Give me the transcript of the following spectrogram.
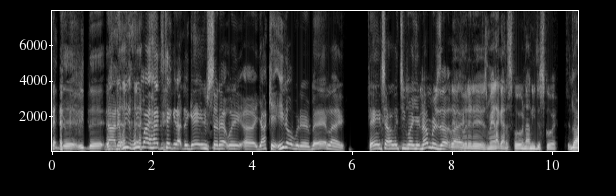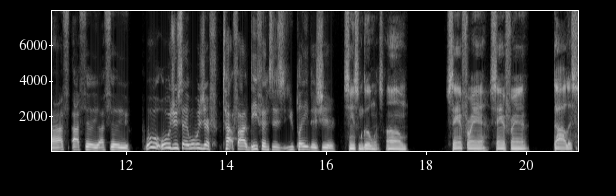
We did. We did. Nah, we, we might have to take it out the game so that way uh, y'all can eat over there, man. Like they ain't trying to let you run your numbers up. That's Like what it is, man. I got to score when I need to score. Nah, I, f- I feel you. I feel you. What, would- what would you say? What was your top five defenses you played this year? Seen some good ones. Um, San Fran, San Fran, Dallas.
